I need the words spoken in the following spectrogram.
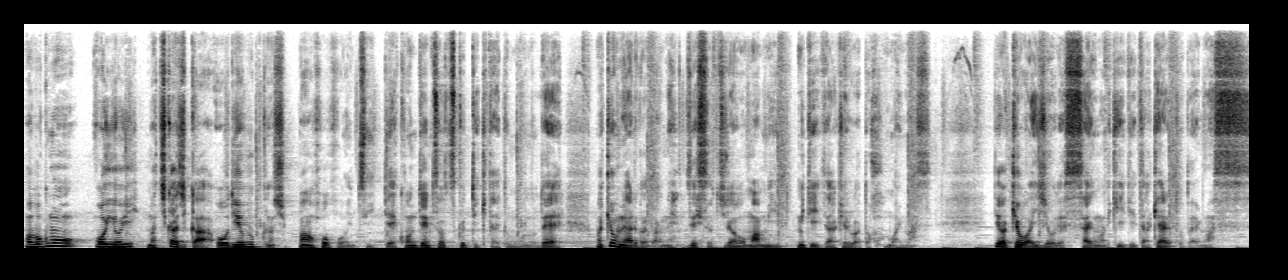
まあ、僕もおいおい、まあ、近々オーディオブックの出版方法についてコンテンツを作っていきたいと思うので、まあ、興味ある方はね、ぜひそちらをま見ていただければと思います。では今日は以上です。最後まで聞いていただきありがとうございます。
